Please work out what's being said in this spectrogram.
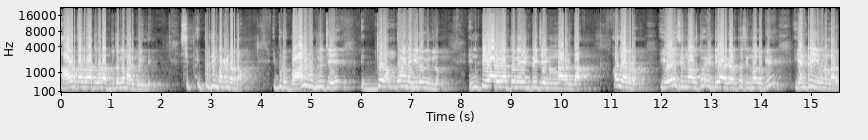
ఆవిడ తలరాత కూడా అద్భుతంగా మారిపోయింది. సిప్- ఇప్పుడు దీని పక్కన పెడదాం. ఇప్పుడు బాలీవుడ్ నుంచి ఇద్దరు అందమైన హీరోయిన్లు. ఎన్టీఆర్ గారితోనే ఎంట్రీ చేయనున్నారంట. వాళ్ళు ఎవరు? ఏ సినిమాలతో ఎన్టీఆర్ గారితో సినిమాలోకి ఎంట్రీ ఇవ్వనున్నారు?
